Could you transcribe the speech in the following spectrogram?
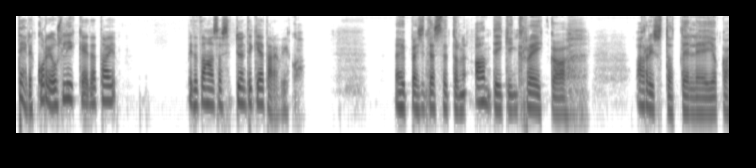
tehdä korjausliikkeitä tai mitä tahansa se työntekijä tarviiko. Mä hyppäisin tässä tuonne antiikin Kreikkaa Aristoteleen, joka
